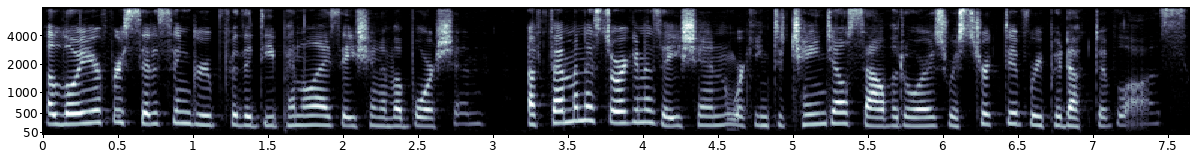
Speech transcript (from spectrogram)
a lawyer for Citizen Group for the Depenalization of Abortion, a feminist organization working to change El Salvador's restrictive reproductive laws.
